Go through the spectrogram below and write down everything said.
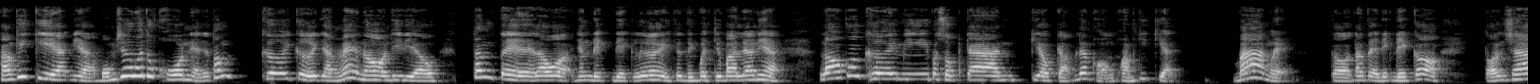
ความขี้เกียจเนี่ย ผมเชื่อว่าทุกคนเนี่ยจะต้องเคยเกิดอย่างแน่นอนทีเดียว ตั้งแต่เราอะยังเด็กๆเลยจนถึงปัจจุบันแล้วเนี่ย เราก็เคยมีประสบการณ์เกี่ยวกับเรื่องของความขี้เกียจบ้างแหละ ก็ตั้งแต่เด็กๆก็ ตอนเช้า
